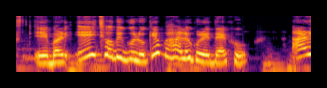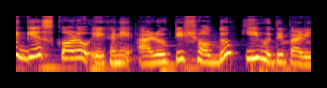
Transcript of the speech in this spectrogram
নেক্সট, এবার এই ছবিগুলোকে ভালো করে দেখো। আর গেস করো এখানে আরও একটি শব্দ কি হতে পারে।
